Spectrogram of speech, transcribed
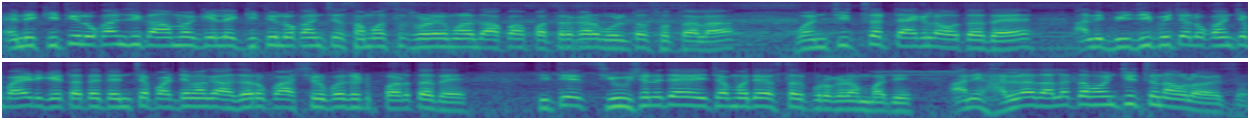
यांनी किती लोकांची कामं केले किती लोकांच्या समस्या सोडवले मला दाखवा पत्रकार बोलतात स्वतःला. वंचितचं टॅग लावतात आहे आणि बी जे पीच्या लोकांचे बाईट घेतात आहे त्यांच्या पाठीमागे हजार रुपये पाचशे रुपयासाठी पडतात आहे. तिथे शिवसेनेच्या याच्यामध्ये असतात प्रोग्राममध्ये. आणि हल्ला झाला तर वंचितचं नाव लावायचं.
